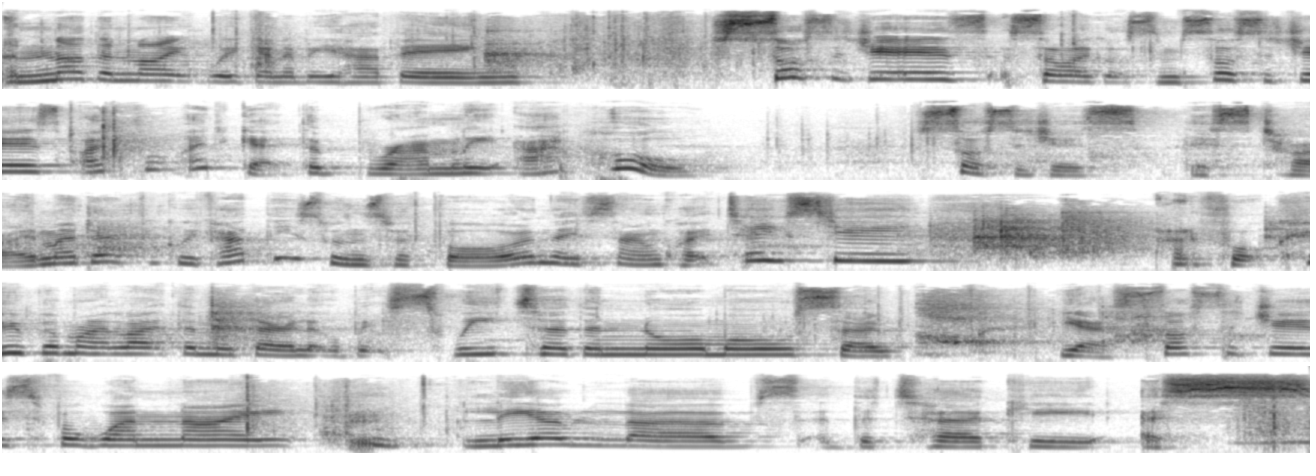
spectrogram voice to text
Another night we're going to be having sausages. So I got some sausages. I thought I'd get the Bramley apple sausages this time. I don't think we've had these ones before and they sound quite tasty. I thought Cooper might like them if they're a little bit sweeter than normal. So yeah, sausages for one night. Leo loves the turkey es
